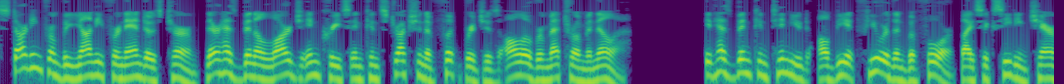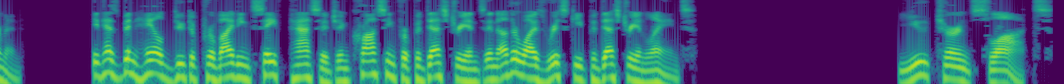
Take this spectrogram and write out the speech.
Starting from Bayani Fernando's term, there has been a large increase in construction of footbridges all over Metro Manila. It has been continued, albeit fewer than before, by succeeding chairman. It has been hailed due to providing safe passage and crossing for pedestrians in otherwise risky pedestrian lanes. U-turn slots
